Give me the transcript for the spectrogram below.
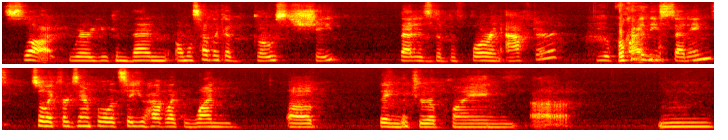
slot where you can then almost have like a ghost shape that is the before and after. You apply Okay. these settings. So, like for example, let's say you have like one uh, thing that you're applying. Uh, mm,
